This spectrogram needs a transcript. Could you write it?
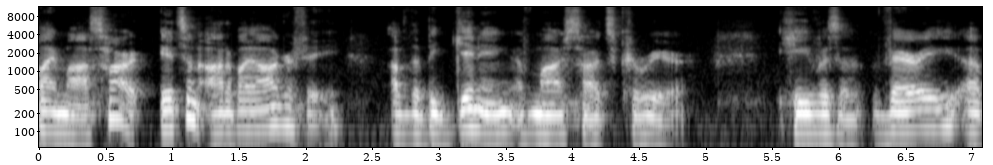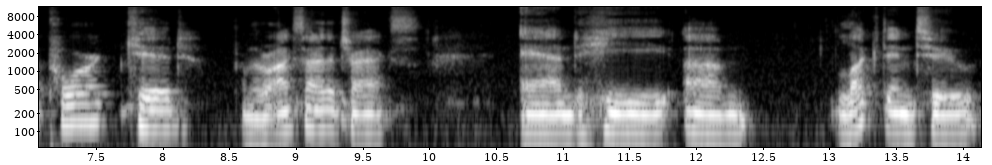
by Moss Hart. It's an autobiography of the beginning of Moss Hart's career. He was a very uh, poor kid from the wrong side of the tracks, and he um, lucked into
